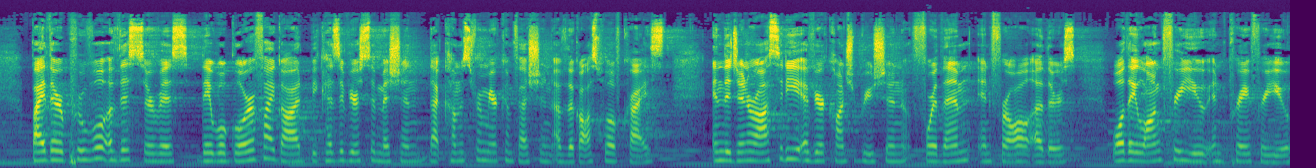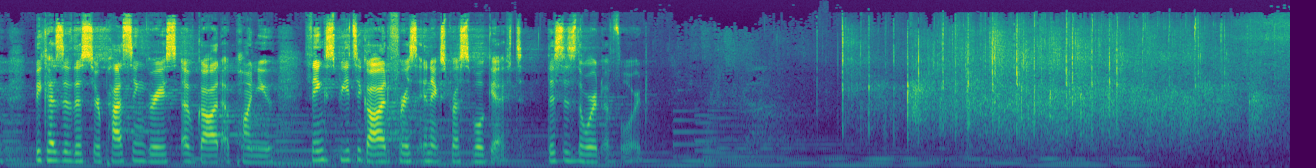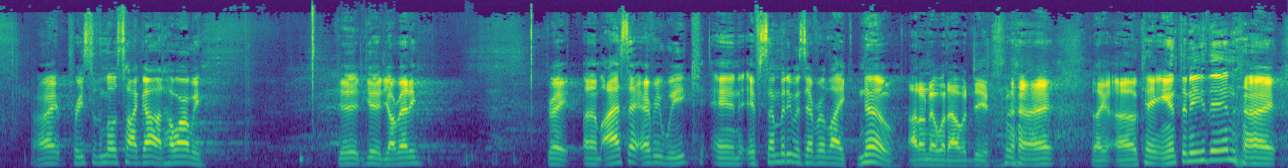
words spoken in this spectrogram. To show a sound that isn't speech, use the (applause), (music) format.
By their approval of this service, they will glorify God because of your submission that comes from your confession of the gospel of Christ and the generosity of your contribution for them and for all others, while they long for you and pray for you because of the surpassing grace of God upon you. Thanks be to God for his inexpressible gift. This is the word of the Lord. All right, priest of the Most High God, how are we? Good, good. Y'all ready? Great. Um, I ask that every week, and if somebody was ever like, no, I don't know what I would do. (laughs) All right? Like, okay, Anthony, then? (laughs) All right.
